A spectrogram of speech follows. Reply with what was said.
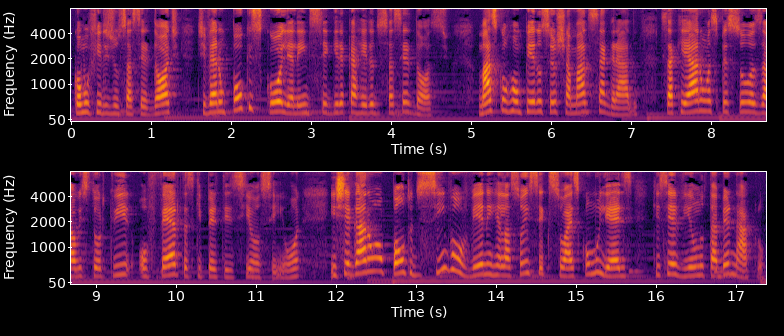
Como filhos de um sacerdote, tiveram pouca escolha além de seguir a carreira do sacerdócio mas corromperam seu chamado sagrado, saquearam as pessoas ao extorquir ofertas que pertenciam ao Senhor e chegaram ao ponto de se envolver em relações sexuais com mulheres que serviam no tabernáculo.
